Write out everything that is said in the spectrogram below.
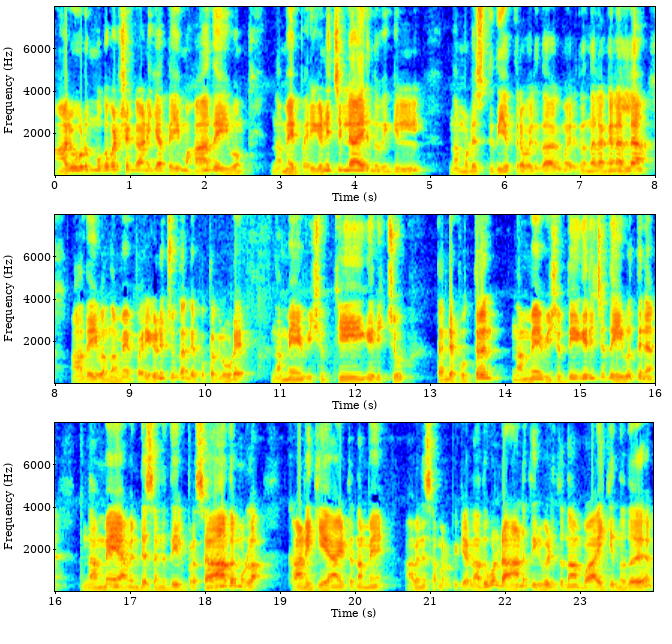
ആരോടും മുഖപക്ഷം കാണിക്കാത്ത ഈ മഹാദൈവം നമ്മെ പരിഗണിച്ചില്ലായിരുന്നുവെങ്കിൽ നമ്മുടെ സ്ഥിതി എത്ര വലുതാകുമായിരുന്നു. എന്നാൽ അങ്ങനല്ല. ആ ദൈവം നമ്മെ പരിഗണിച്ചു തന്റെ പുത്രനിലൂടെ നമ്മെ വിശുദ്ധീകരിച്ചു. തന്റെ പുത്രൻ നമ്മെ വിശുദ്ധീകരിച്ച് ദൈവത്തിന് നമ്മെ അവന്റെ സന്നിധിയിൽ പ്രസാദമുള്ള കാണിക്കയായിട്ട് നമ്മെ അവന് സമർപ്പിക്കുകയായിരുന്നു അതുകൊണ്ടാണ് തിരുവഴുത്ത് നാം വായിക്കുന്നത്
